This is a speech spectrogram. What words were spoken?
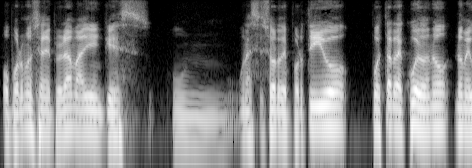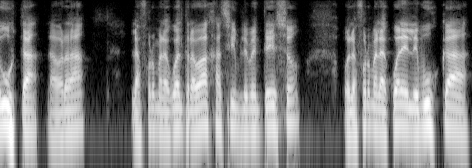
o por lo menos en el programa alguien que es un, un asesor deportivo, puedo estar de acuerdo o no, no me gusta, la verdad, la forma en la cual trabaja, simplemente eso, o la forma en la cual él le busca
